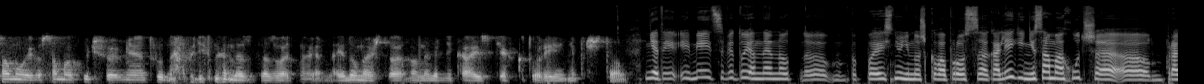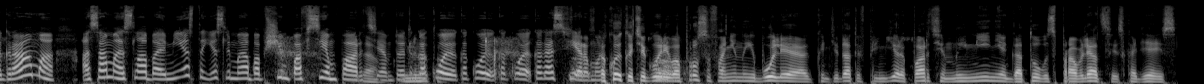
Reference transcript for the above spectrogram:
самую, самую худшую мне трудно будет назвать, наверное. Я думаю, что она наверняка из тех, которые я не прочитал. Нет, имеется в виду, я, наверное, э, поясню немножко вопрос э, коллеги, не самая худшая э, программа, а самое слабое место, если мы обобщим по всем партиям, да, то это какой, какой, какой, какая сфера? В какой категории а. вопросов они наиболее, кандидаты в премьеры партии, наименее готовы справляться, исходя из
